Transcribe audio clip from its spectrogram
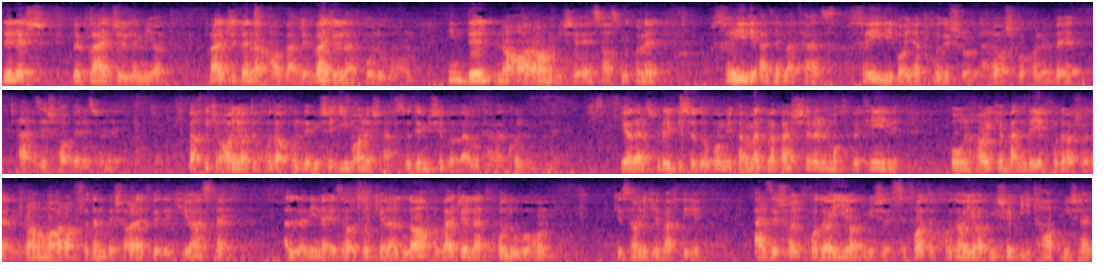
دلش به وجل میاد. وجد نها وجل وجلت قلوبهم. این دل ناآرام میشه. احساس می‌کنه خیلی عظمت هست. خیلی باید خودش رو تلاش بکنه به ارزش ها برسونه. وقتی که آیات خدا خونده میشه ایمانش افزوده میشه و بر او توکل می‌کنه. یا در سوره 22 می‌فهمد و بشر المخبتین به اونهایی که بنده خدا شدن رام آرام شدن بشارت بده کیا هستن؟ الذین اذا ذکر الله وجلت قلوبهم. کسانی که وقتی ارزش های خدایی یاد میشه صفات خدا یاد میشه بیتاب میشن.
